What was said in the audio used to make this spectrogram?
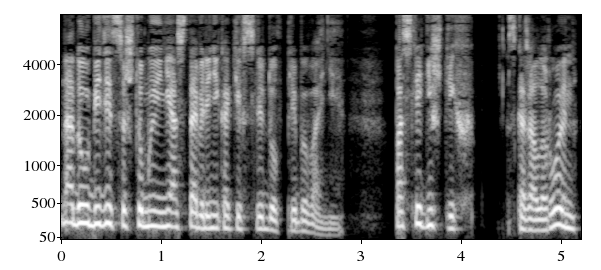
Надо убедиться, что мы не оставили никаких следов пребывания. Последний штрих», — сказала Роин,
